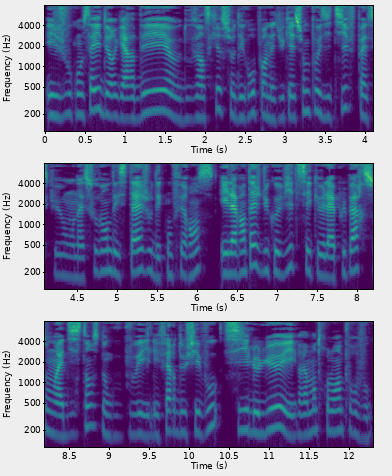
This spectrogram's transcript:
et je vous conseille de regarder ou de vous inscrire sur des groupes en éducation positive parce qu'on a souvent des stages ou des conférences et l'avantage du Covid c'est que la plupart sont à distance donc vous pouvez les faire de chez vous si le lieu est vraiment trop loin pour vous.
